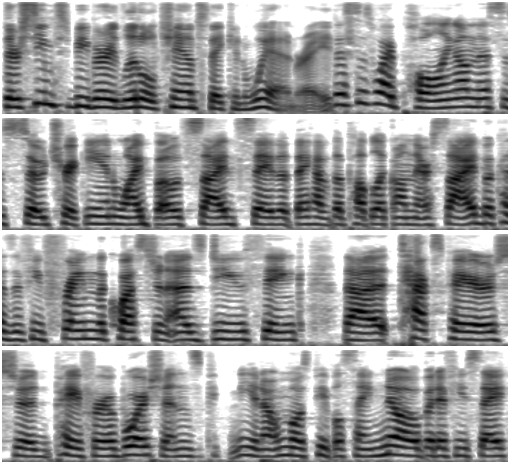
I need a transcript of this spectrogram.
There seems to be very little chance they can win, right? This is why polling on this is so tricky and why both sides say that they have the public on their side. Because if you frame the question as, do you think that taxpayers should pay for abortions? You know, most people say no. But if you say,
